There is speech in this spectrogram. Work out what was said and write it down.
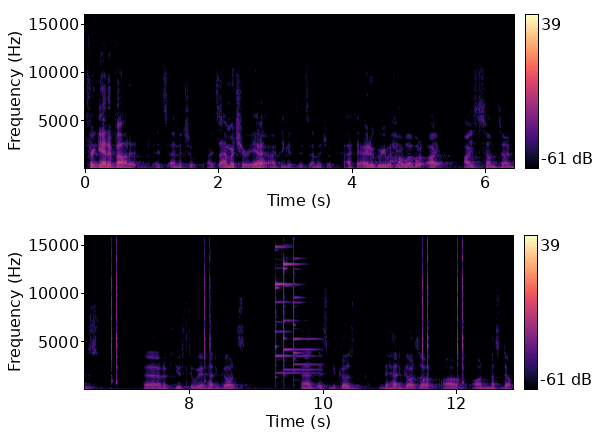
forget about it It's amateur. I'd it's say. amateur yeah, I think it's it's amateur. i think i'd agree with you However, I I sometimes uh, refuse to wear head guards, and it's because the head guards are, are, are messed up.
